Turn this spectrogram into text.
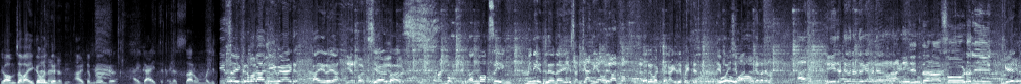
ह्यो आमचा भाई काय बोलते आयटम काय बोलते आय गायचं कशा सर्व म्हणजे इकडे बघा न्यू ॲड काय रे या? इयरबड्स इयरबड्स अनबॉक्सिंग अनबॉक्सिंग मी नाही घेतलं नाही संकेतने घेतलं. बरं वाटतं काही जे पैसे. हे पैसे वाव. माझे. त्याला. हे जिद्दना सोडली घेत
